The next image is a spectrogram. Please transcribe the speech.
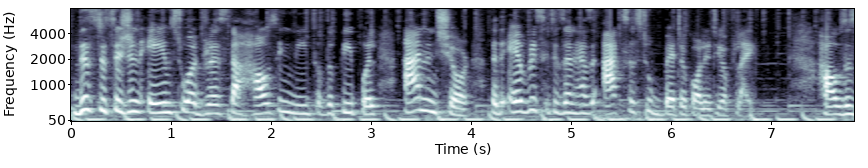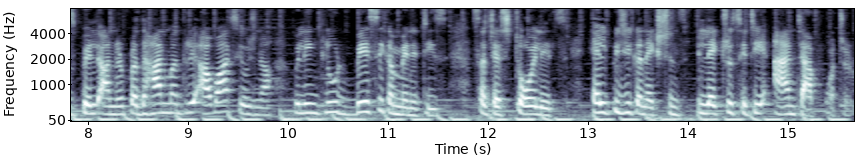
This decision aims to address the housing needs of the people and ensure that every citizen has access to better quality of life. Houses built under Pradhan Mantri Awas Yojana will include basic amenities such as toilets, LPG connections, electricity and tap water.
